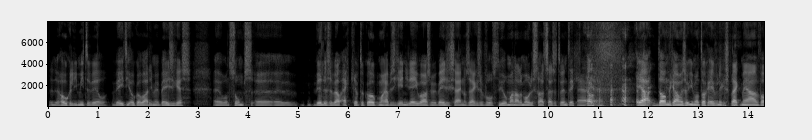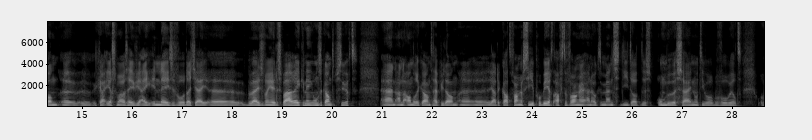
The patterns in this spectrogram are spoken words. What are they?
de hoge limieten wil, weet hij ook al waar hij mee bezig is? Uh, want soms uh, willen ze wel echt crypto kopen, maar hebben ze geen idee waar ze mee bezig zijn. Dan zeggen ze bijvoorbeeld, stuur maar naar de Molenstraat 26. Ja, ja, dan gaan we zo iemand toch even een gesprek mee aan van... ga eerst maar eens even je eigen inlezen voordat jij bewijzen van je hele spaarrekening onze kant op stuurt. En aan de andere kant heb je dan uh, ja, de katvangers die je probeert af te vangen. En ook de mensen die dat dus onbewust zijn. Want die worden bijvoorbeeld eh,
